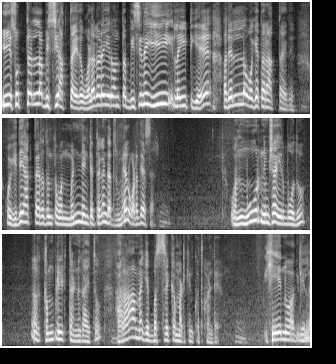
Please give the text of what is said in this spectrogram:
ಈ ಸುತ್ತೆಲ್ಲ ಬಿಸಿ ಆಗ್ತಾ ಇದೆ. ಒಳಗಡೆ ಇರೋಂಥ ಬಿಸಿನೇ ಈ ಲೈಟ್ಗೆ ಅದೆಲ್ಲ ಹೊಗೆ ಥರ ಆಗ್ತಾ ಇದೆ. ಓ, ಇದೇ ಆಗ್ತಾ ಇರೋದಂತ ಒಂದು ಮಣ್ಣೆಂಟೆ ತಗೊಂಡು ಅದ್ರ ಮೇಲೆ ಹೊಡೆದೆ ಸರ್. ಒಂದು ಮೂರು ನಿಮಿಷ ಇರ್ಬೋದು. ಕಂಪ್ಲೀಟ್ ತಣ್ಣಗಾಯಿತು. ಆರಾಮಾಗಿ ಬಸ್ ರೆಕ್ಕ ಮಾಡ್ಕೊಂಡು ಕೂತ್ಕೊಂಡೆ. ಏನೂ ಆಗಲಿಲ್ಲ.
